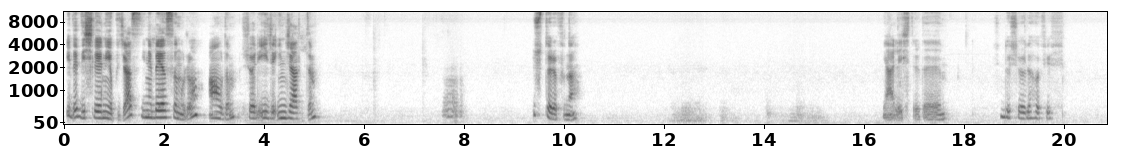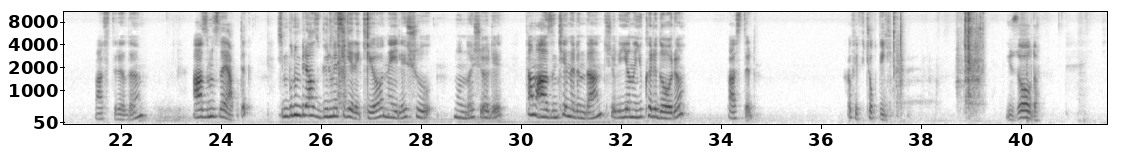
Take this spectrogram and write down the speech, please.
Bir de dişlerini yapacağız. Yine beyaz hamuru aldım. Şöyle iyice incelttim. Üst tarafına yerleştirdim. Şimdi şöyle hafif bastıralım. Ağzımızda yaptık. Şimdi bunun biraz gülmesi gerekiyor. Neyle? Şununla şöyle tam ağzın kenarından şöyle yana yukarı doğru bastırdım. Hafif çok değil. Yüzü oldu.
